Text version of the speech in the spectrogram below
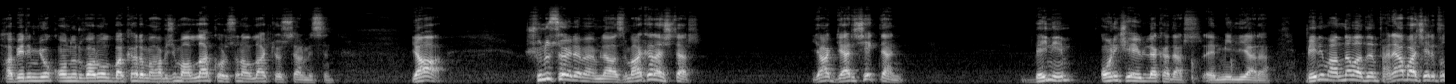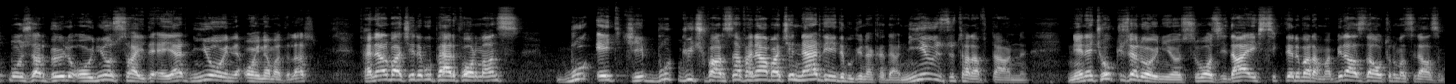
Haberim yok Onur Varol bakarım abicim Allah korusun Allah göstermesin. Ya şunu söylemem lazım arkadaşlar. Ya gerçekten benim 12 Eylül'e kadar e, milli ara. Benim anlamadığım Fenerbahçeli futbolcular böyle oynuyorsaydı eğer niye oyna- oynamadılar? Fenerbahçe'de bu performans, bu etki, bu güç varsa Fenerbahçe neredeydi bugüne kadar? Niye üzdü taraftarını? Nene çok güzel oynuyor. Svozi daha eksikleri var ama biraz daha oturması lazım.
